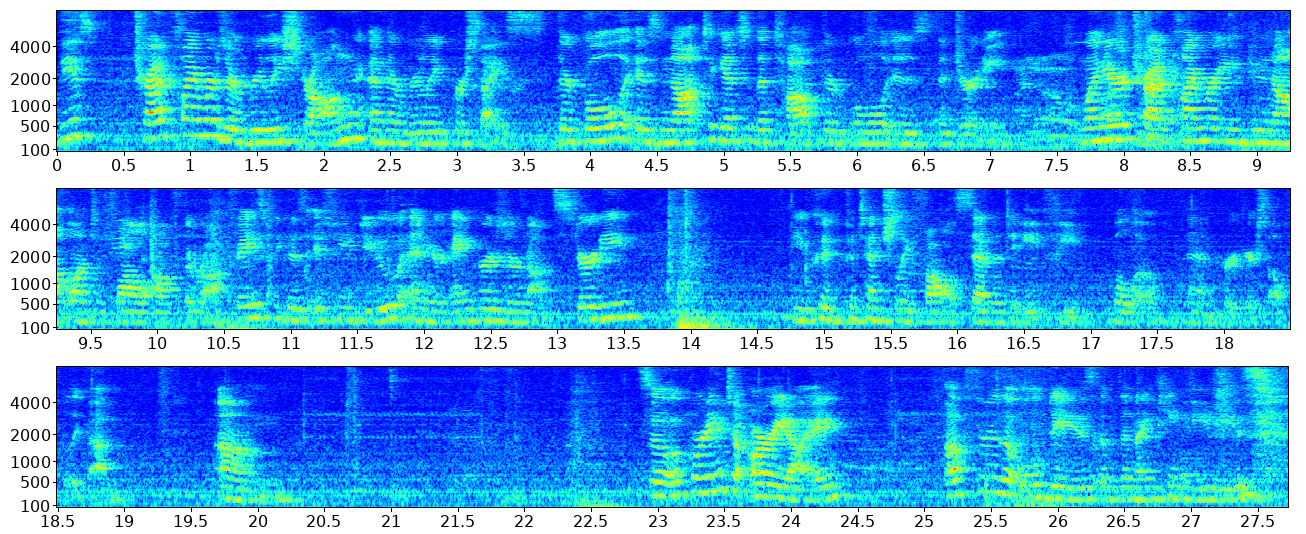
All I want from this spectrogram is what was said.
These trad climbers are really strong and they're really precise. Their goal is not to get to the top, their goal is the journey. When you're a trad climber, you do not want to fall off the rock face because if you do and your anchors are not sturdy, you could potentially fall seven to eight feet below and hurt yourself really bad. Um, so according to REI, up through the old days of the 1980s,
